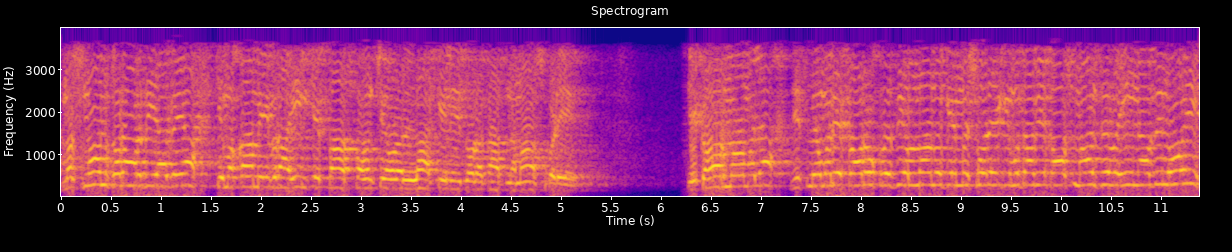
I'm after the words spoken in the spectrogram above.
مصنون قرار دیا گیا کہ مقام ابراہیم کے پاس پہنچے اور اللہ کے لیے دو رکعت نماز پڑھے۔ ایک اور معاملہ جس میں عمر فاروق رضی اللہ عنہ کے مشورے کے مطابق آسمان سے وہی نازل ہوئی،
